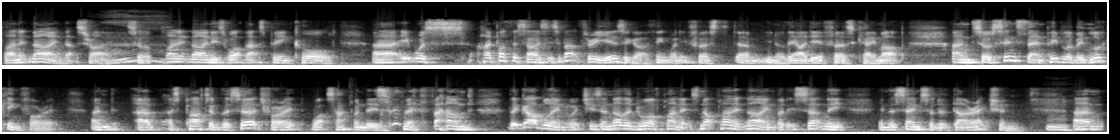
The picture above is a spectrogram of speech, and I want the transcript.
Planet Nine, that's right. So Planet Nine is what that's being called. Uh, it was hypothesized. It's about three years ago, I think, when it first, um, you know, the idea first came up, and so since then, people have been looking for it. And uh, as part of the search for it, what's happened is they found the Goblin, which is another dwarf planet. It's not Planet Nine, but it's certainly in the same sort of direction. Um,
